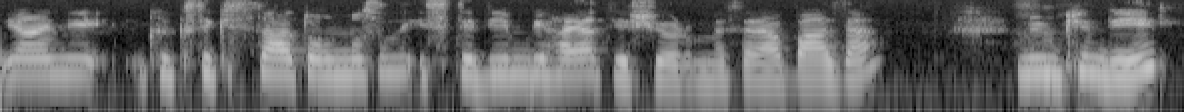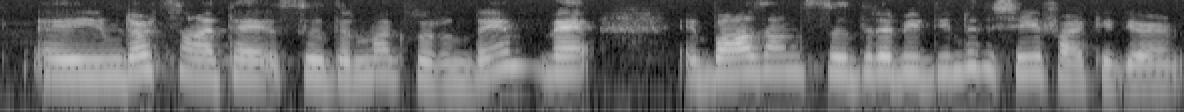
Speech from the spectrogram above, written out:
yani 48 saat olmasını istediğim bir hayat yaşıyorum mesela bazen. Mümkün değil. E, 24 saate sığdırmak zorundayım ve e, bazen sığdırabildiğimde de şeyi fark ediyorum.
